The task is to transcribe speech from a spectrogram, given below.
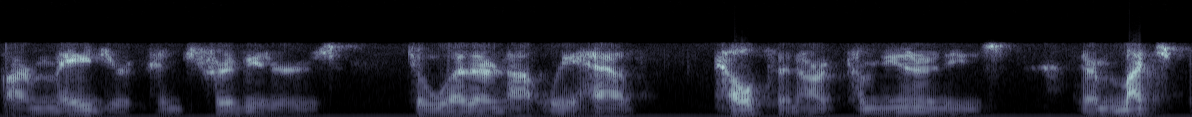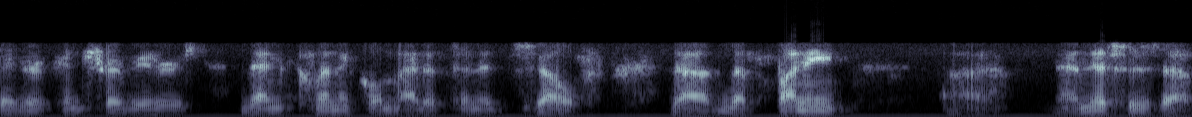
are major contributors to whether or not we have health in our communities. They're much bigger contributors than clinical medicine itself. The the funny, uh, and this is a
